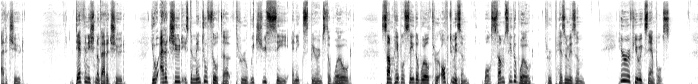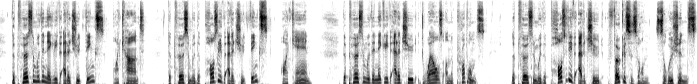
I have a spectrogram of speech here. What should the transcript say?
attitude. Definition of attitude Your attitude is the mental filter through which you see and experience the world. Some people see the world through optimism, while some see the world through pessimism. Here are a few examples. The person with a negative attitude thinks, I can't. The person with a positive attitude thinks, I can. The person with a negative attitude dwells on the problems. The person with a positive attitude focuses on solutions.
